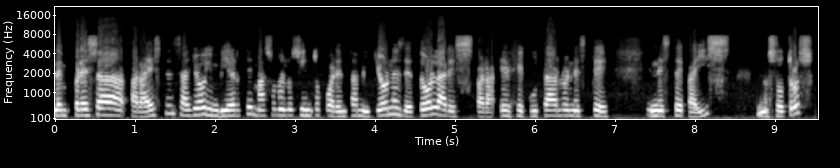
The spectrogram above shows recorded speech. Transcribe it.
la empresa para este ensayo invierte más o menos 140 millones de dólares para ejecutarlo en este, en este país, nosotros.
